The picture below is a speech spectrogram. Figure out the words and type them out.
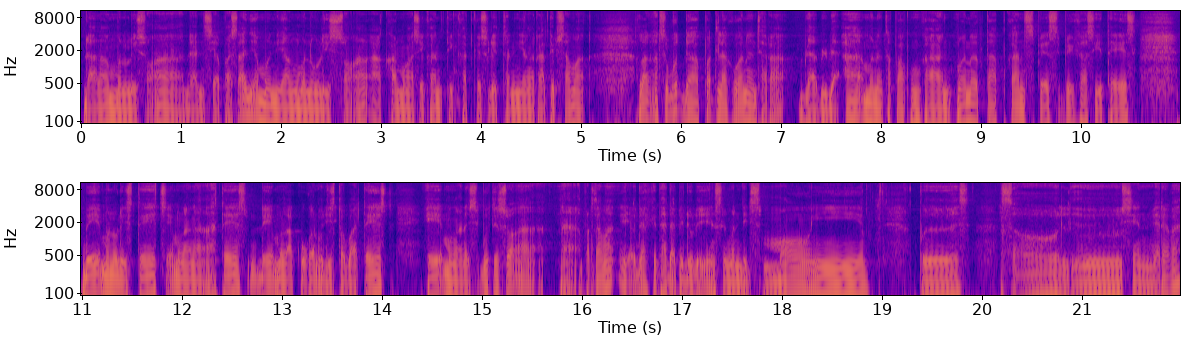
dalam menulis soal dan siapa saja yang menulis soal akan menghasilkan tingkat kesulitan yang relatif sama. Langkah tersebut dapat dilakukan dengan cara bla bla A menetapkan menetapkan spesifikasi tes, B menulis tes, C menelaah tes, D melakukan uji coba tes, E menganalisis butir soal. Nah, pertama ya udah kita hadapi dulu yang menjadi semoi pes solution berapa?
